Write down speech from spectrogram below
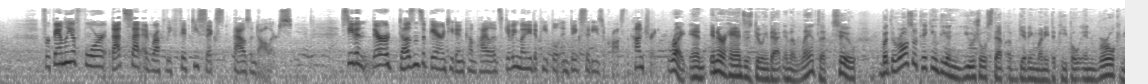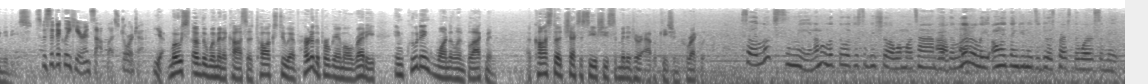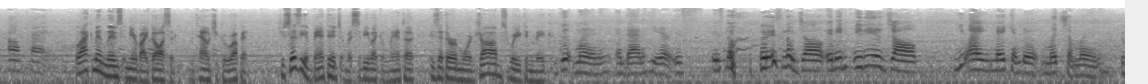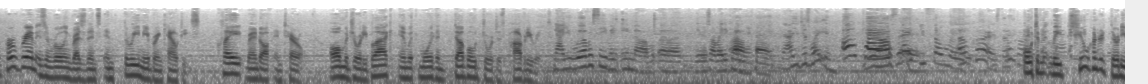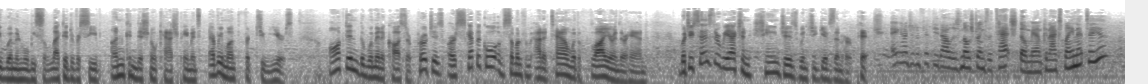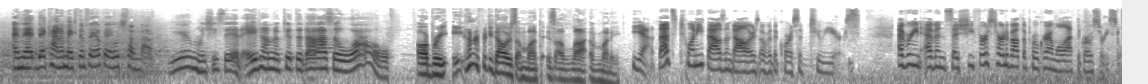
For a family of four, that's set at roughly $56,000. Stephan, there are dozens of guaranteed income pilots giving money to people in big cities across the country. Right, and In Her Hands is doing that in Atlanta too, but they're also taking the unusual step of giving money to people in rural communities. Specifically here in southwest Georgia. Yeah, most of the women Acosta talks to have heard of the program already, including Wandalyn Blackman. Acosta checks to see if she submitted her application correctly. So it looks to me, and I'm gonna look through it just to be sure one more time, that okay. the literally only thing you need to do is press the word submit. Okay. Blackman lives in nearby Dawson, the town she grew up in. She says the advantage of a city like Atlanta is that there are more jobs where you can make good money, and down here is it's no it's no job, and it, it is job. You ain't making that much of money. The program is enrolling residents in three neighboring counties: Clay, Randolph, and Terrell all majority black, and with more than double Georgia's poverty rate. Now you will receive an email. Uh, there's already coming. Okay. Now you're just waiting. Okay. Thank you so much. Of course, of course. Ultimately, 230 women will be selected to receive unconditional cash payments every month for two years. Often, the women Acosta approaches are skeptical of someone from out of town with a flyer in their hand. But she says their reaction changes when she gives them her pitch. $850, no strings attached, though, ma'am. Can I explain that to you? And that, that kind of makes them say, okay, what you talking about? Yeah, when she said $850, I said, wow. Aubri, $850 a month is a lot of money. Yeah, that's $20,000 over the course of two years. Everine Evans says she first heard about the program while at the grocery store.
